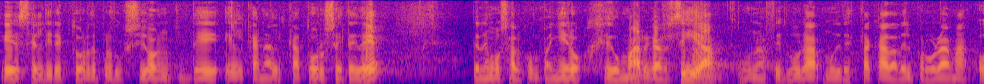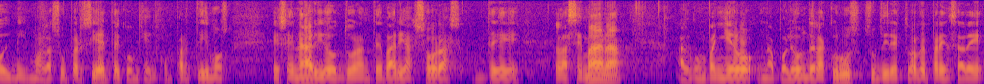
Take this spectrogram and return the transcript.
que es el director de producción del canal 14 TV. Tenemos al compañero Geomar García, una figura muy destacada del programa Hoy mismo la Super 7, con quien compartimos escenario durante varias horas de la semana al compañero Napoleón de la Cruz, subdirector de prensa de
